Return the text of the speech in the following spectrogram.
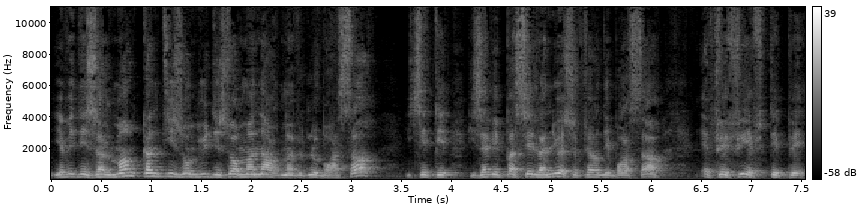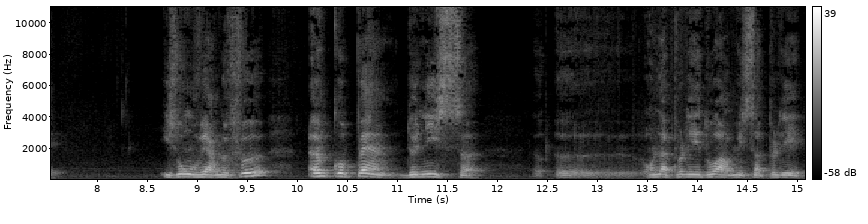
Il y avait des Allemands, quand ils ont vu des hommes en armes avec le brassard, ils, ils avaient passé la nuit à se faire des brassards FFI, FTP. Ils ont ouvert le feu. Un copain de Nice, euh, on l'appelait Édouard, mais il s'appelait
